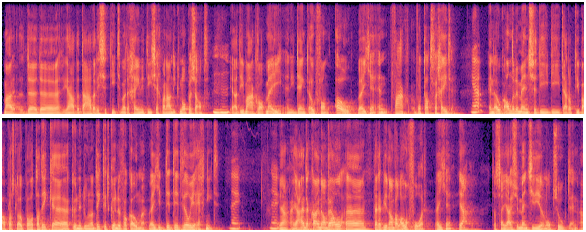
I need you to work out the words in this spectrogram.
Maar de, de, ja, de dader is het niet. Maar degene die zeg maar aan die knoppen zat, ja, die maakt wat mee. En die denkt ook van, oh, weet je. En vaak wordt dat vergeten. Ja, En ook andere mensen die, die daar op die bouwplaats lopen. Wat had ik eh, kunnen doen? Had ik dit kunnen voorkomen? Weet je, dit, dit wil je echt niet. nee. nee. Ja, ja en daar kan je dan wel, eh, daar heb je dan wel oog voor. Weet je? Ja. Dat zijn juist de mensen die je dan opzoekt. En eh,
